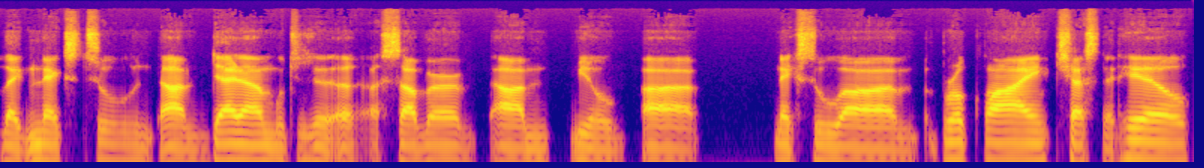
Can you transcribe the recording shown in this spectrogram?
like next to um, Dedham, which is a, a suburb. Um, you know, uh, next to um, Brookline, Chestnut Hill.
